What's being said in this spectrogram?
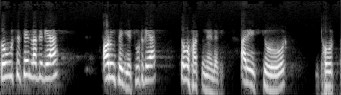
तो उससे लग गया और उसे ये टूट गया तो वो हंसने लगी। अरे चोर धूर्त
